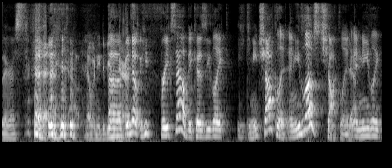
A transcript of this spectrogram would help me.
embarrassed. no one need to be Uh, embarrassed. but no, he freaks out because he like he can eat chocolate and he loves chocolate Yeah. and he like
